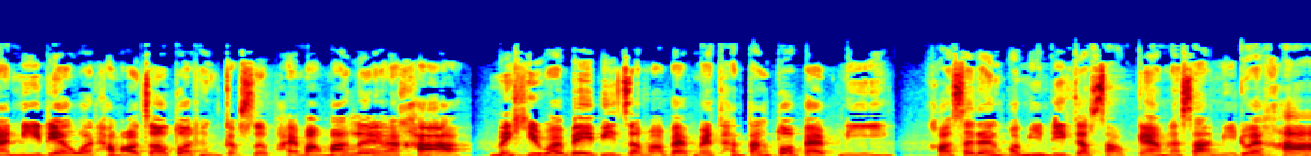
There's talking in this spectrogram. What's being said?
งานนี้เรียกว่าทำเอาเจ้าตัวถึงกับเซอร์ไพรส์มากๆเลยล่ะค่ะ ไม่คิดว่า baby จะมาแบบไม่ทันตั้งตัวแบบนี้ ขอแสดงความยินดีกับสาวแก้มและสามีด้วยค่ะ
